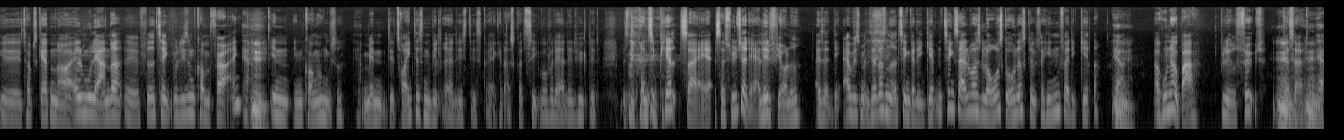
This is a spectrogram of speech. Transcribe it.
øh, topskatten og alle mulige andre øh, fede ting jo ligesom komme før, ikke? Ja. Mm. End, end kongehuset. Men det tror jeg ikke, det er sådan vildt realistisk, og jeg kan da også godt se, hvorfor det er lidt hyggeligt. Men sådan principielt, så, er jeg, så synes jeg, det er lidt fjollet. Altså, det er, hvis man sætter sig ned og tænker det igennem. Tænk så, at alle vores love skal underskrives af hende, før de gælder. Ja. Mm. Og hun er jo bare blevet født. Mm. Altså, Mm. Ja.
